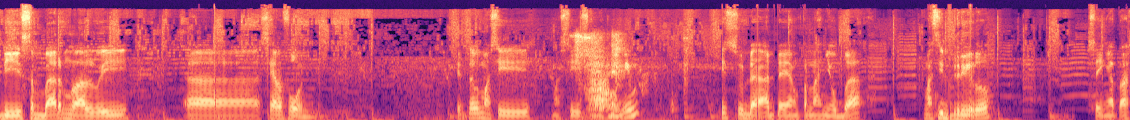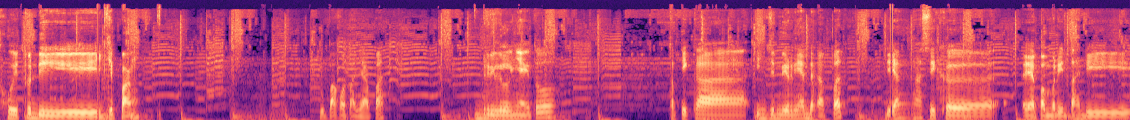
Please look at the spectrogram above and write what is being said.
Disebar melalui eh, cellphone itu masih masih sangat minim. Ini sudah ada yang pernah nyoba masih drill. Seingat aku itu di Jepang lupa kotanya apa. Drillnya itu ketika engineer-nya dapat dia ngasih ke ya pemerintah di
